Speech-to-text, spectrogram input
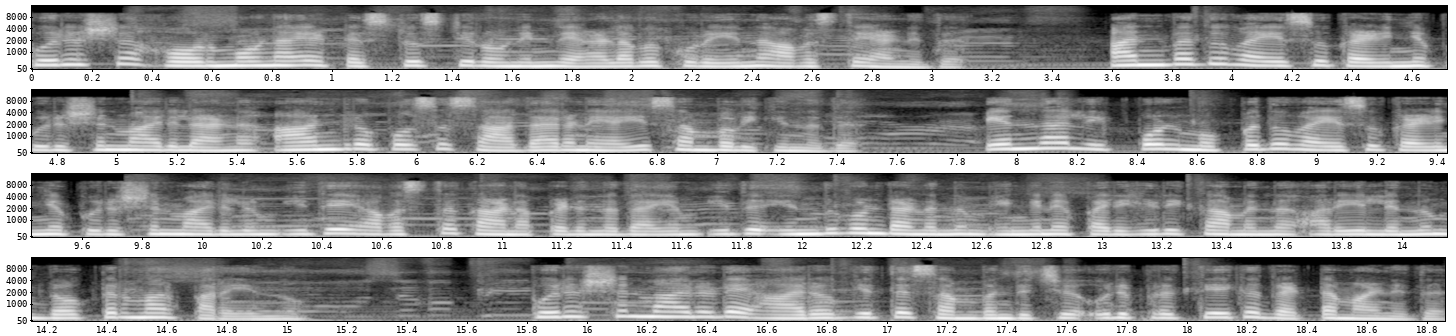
പുരുഷ ഹോർമോണായ ടെസ്റ്റോസ്റ്റിറോണിന്റെ അളവ് കുറയുന്ന അവസ്ഥയാണിത്. അൻപത് വയസ്സു കഴിഞ്ഞ പുരുഷന്മാരിലാണ് ആൻഡ്രോപോസ് സാധാരണയായി സംഭവിക്കുന്നത്. എന്നാൽ ഇപ്പോൾ മുപ്പത് വയസ്സു കഴിഞ്ഞ പുരുഷന്മാരിലും ഇതേ അവസ്ഥ കാണപ്പെടുന്നതായും ഇത് എന്തുകൊണ്ടാണെന്നും എങ്ങനെ പരിഹരിക്കാമെന്ന് അറിയില്ലെന്നും ഡോക്ടർമാർ പറയുന്നു. പുരുഷന്മാരുടെ ആരോഗ്യത്തെ സംബന്ധിച്ച് ഒരു പ്രത്യേക ഘട്ടമാണിത്.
